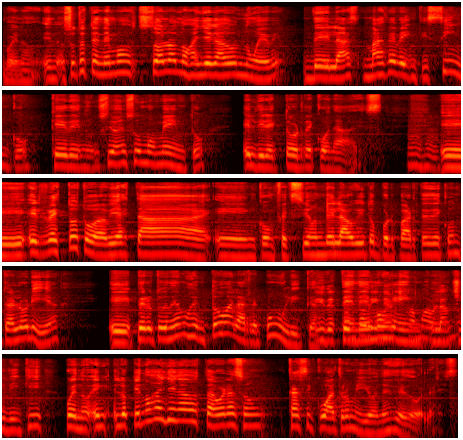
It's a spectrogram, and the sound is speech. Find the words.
Bueno, eh, nosotros tenemos, solo nos han llegado nueve de las más de 25 que denunció en su momento el director de CONADES. Eh, el resto todavía está en confección del audito por parte de Contraloría eh, pero tenemos en toda la República. ¿Y de tenemos en, en, Chiriquí. Bueno, en, lo que nos ha llegado hasta ahora son casi 4 millones de dólares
